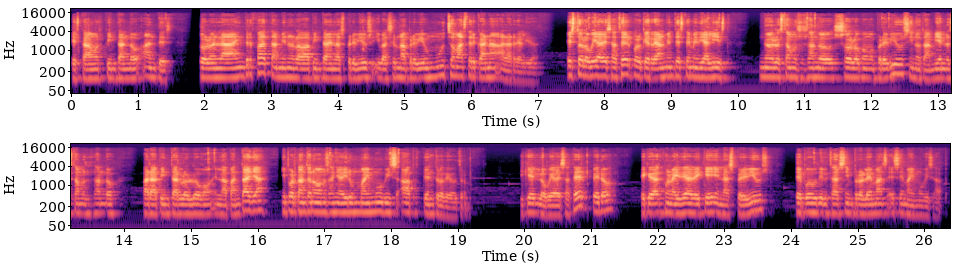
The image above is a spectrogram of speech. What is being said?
que estábamos pintando antes solo en la interfaz también nos la va a pintar en las previews y va a ser una preview mucho más cercana a la realidad. Esto lo voy a deshacer porque realmente este media list no lo estamos usando solo como preview, sino también lo estamos usando para pintarlo luego en la pantalla y por tanto no vamos a añadir un My Movies app dentro de otro. Así que lo voy a deshacer, pero te quedas con la idea de que en las previews se puede utilizar sin problemas ese My Movies app.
